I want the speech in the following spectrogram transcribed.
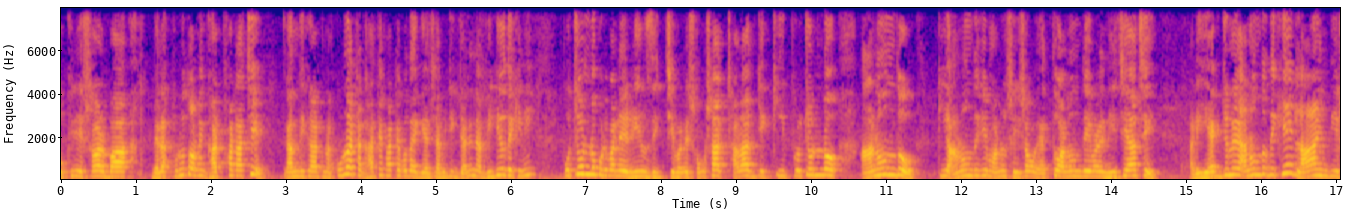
দক্ষিণেশ্বর বা ব্যারাকপুরেও তো অনেক ঘাটফাট আছে গান্ধীঘাট না, কোনো একটা ঘাটে ফাটে বোধহয় গেছে, আমি ঠিক জানি না, ভিডিও দেখিনি, প্রচণ্ড পরিমাণে রিলস দিচ্ছে মানে সংসার ছাড়ার যে কি প্রচণ্ড আনন্দ, কি আনন্দে যে মানুষ সেই সব এত আনন্দে মানে নেচে আছে, আর এই একজনের আনন্দ দেখে লাইন দিয়ে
